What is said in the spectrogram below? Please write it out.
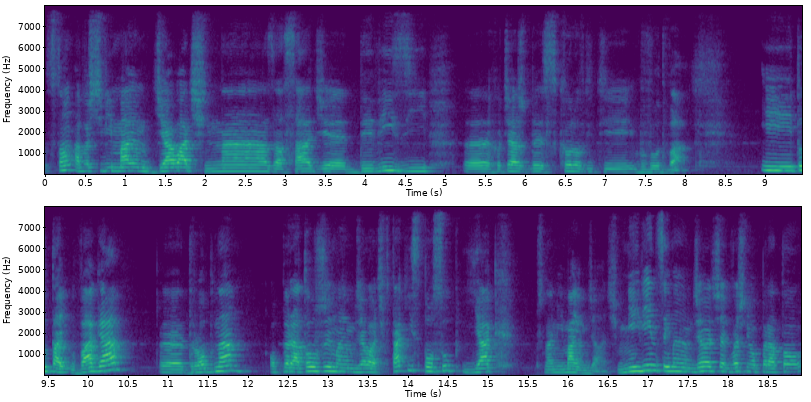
są, a właściwie mają działać na zasadzie dywizji, e, chociażby z Call of Duty WW2. I tutaj uwaga, e, drobna. Operatorzy mają działać w taki sposób, jak przynajmniej mają działać. Mniej więcej mają działać jak właśnie operator,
